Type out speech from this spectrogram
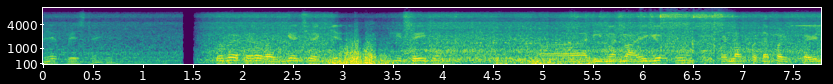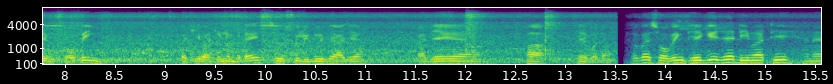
એને ફ્રેશ થાય જાય તો ભાઈ અત્યારે વાગ્યા છે અગિયાર થઈ આ ડીમાર્ટમાં આવી ગયો છું. પહેલાં ફટાફટ કરી લઉં શોપિંગ પછી વાત તમને બતાવીશ શું શું લીધું છે આજે. આજે, હા, છે બતાવું તો ભાઈ શોપિંગ થઈ ગઈ છે ડીમાર્ટથી અને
